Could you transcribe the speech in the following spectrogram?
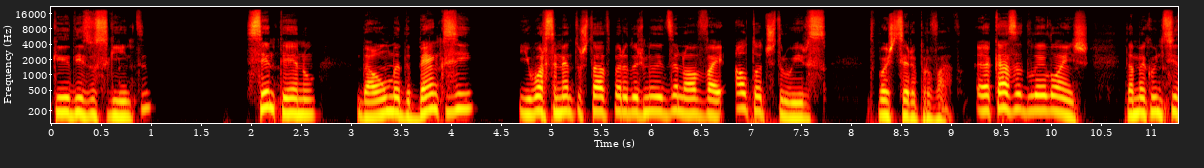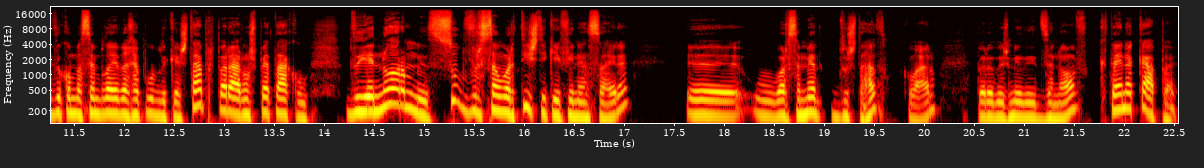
que diz o seguinte: Centeno dá uma de Banksy e o orçamento do Estado para 2019 vai autodestruir-se depois de ser aprovado. A Casa de Leilões, também conhecida como Assembleia da República, está a preparar um espetáculo de enorme subversão artística e financeira. Uh, o orçamento do Estado, claro, para 2019, que tem na capa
